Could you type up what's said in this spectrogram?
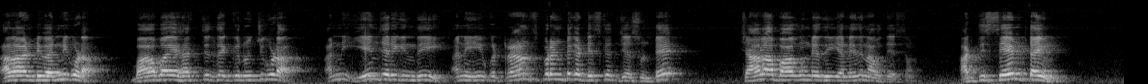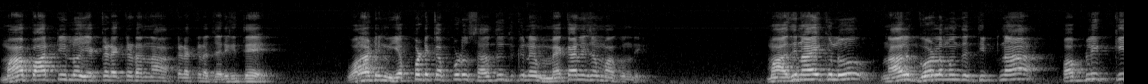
అలాంటివన్నీ కూడా బాబాయ్ హత్య దగ్గర నుంచి కూడా అన్ని ఏం జరిగింది అని ఒక ట్రాన్స్పరెంట్గా డిస్కస్ చేస్తుంటే చాలా బాగుండేది అనేది నా ఉద్దేశం. అట్ ది సేమ్ టైం మా పార్టీలో ఎక్కడెక్కడన్నా అక్కడెక్కడ జరిగితే వాటిని ఎప్పటికప్పుడు సరిదిద్దుకునే మెకానిజం మాకుంది. మా అధినాయకులు నాలుగు గోళ్ళ ముందు తిట్టినా పబ్లిక్కి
